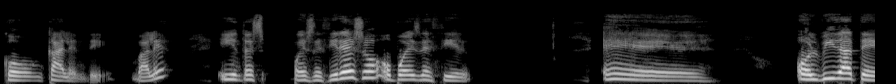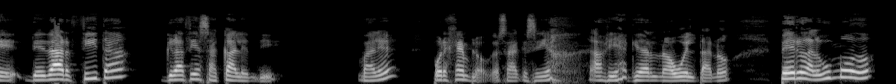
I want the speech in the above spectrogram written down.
con Calendly, ¿vale? Y entonces puedes decir eso o puedes decir olvídate de dar cita gracias a Calendly. ¿Vale? Por ejemplo, o sea, que sería, habría que darle una vuelta, ¿no? Pero de algún modo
